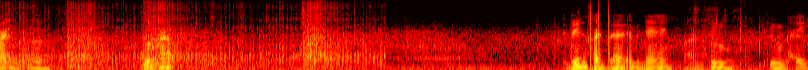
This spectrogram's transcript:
Right into the, to the ramp. Things like that in the game, I do do hate.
